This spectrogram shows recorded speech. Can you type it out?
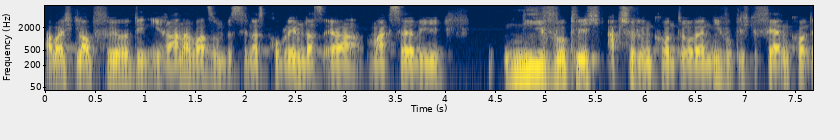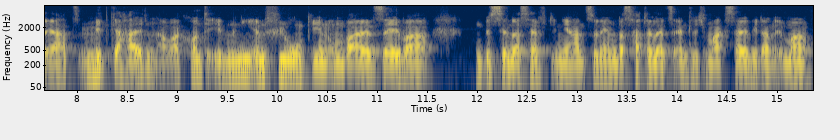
Aber ich glaube, für den Iraner war so ein bisschen das Problem, dass er Mark Selby nie wirklich abschütteln konnte oder nie wirklich gefährden konnte. Er hat mitgehalten, aber konnte eben nie in Führung gehen, um mal selber ein bisschen das Heft in die Hand zu nehmen. Das hatte letztendlich Mark Selby dann immer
